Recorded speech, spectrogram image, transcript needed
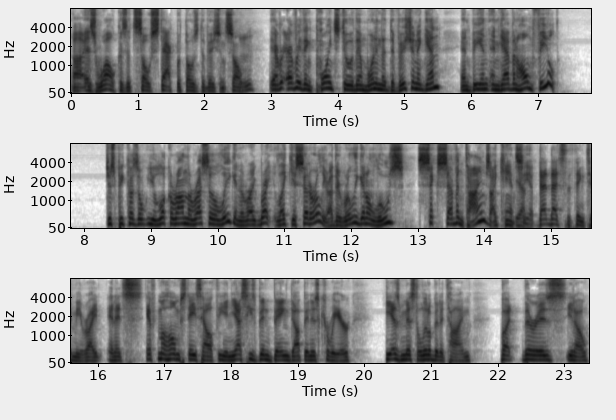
uh, as well because it's so stacked with those divisions. So every, everything points to them winning the division again and being and having home field. Just because you look around the rest of the league and right, right, like you said earlier, are they really going to lose six, seven times? I can't see it. That that's the thing to me, right? And it's if Mahomes stays healthy, and yes, he's been banged up in his career. He has missed a little bit of time, but there is, you know,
